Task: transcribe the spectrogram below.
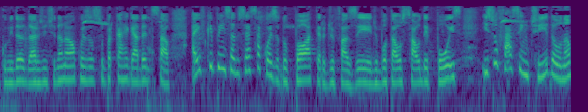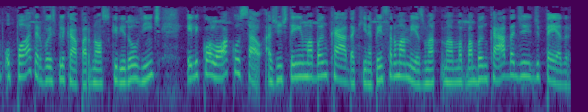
comida da Argentina não é uma coisa super carregada de sal. Aí eu fiquei pensando se essa coisa do Potter de fazer, de botar o sal depois, isso faz sentido ou não? O Potter, vou explicar para o nosso querido ouvinte, ele coloca o sal. A gente tem uma bancada aqui, né? Pensa numa mesa, uma, uma, uma bancada de, de pedra.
